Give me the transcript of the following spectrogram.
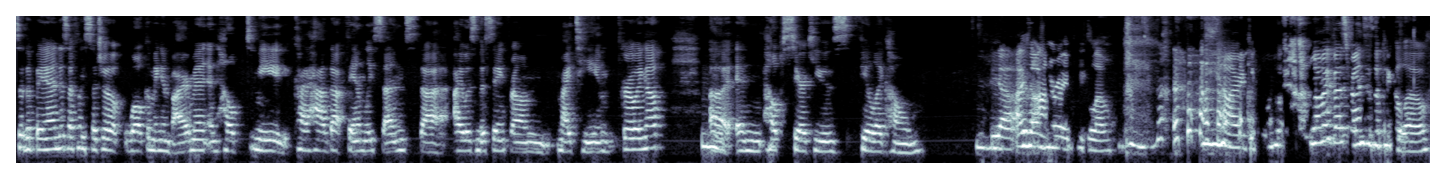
So the band is definitely such a welcoming environment and helped me kind of have that family sense that I was missing from my team growing up mm-hmm. uh, and helped Syracuse feel like home. Mm-hmm. Yeah, I am honorary piccolo. yeah, one of my best friends is a piccolo.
